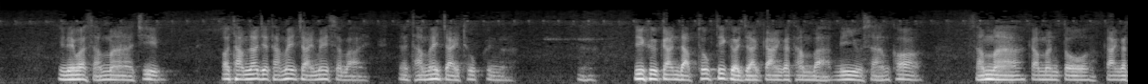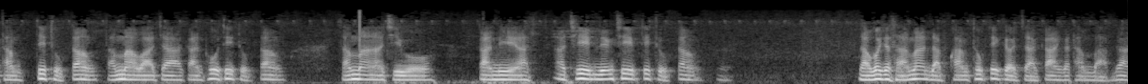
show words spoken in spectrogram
ำนี่เรียกว่าสัมมาอาชีพ เพราะทำแล้วจะทำให้ใจไม่สบาย จะทำให้ใจทุกข์ขึ้นมา นี่คือการดับทุกข์ที่เกิดจากการกระทำบาปมีอยู่สามข้อ สัมมากัมมันโต การกระทำที่ถูกต้อง สัมมาวาจาการพูดที่ถูกต้อง สัมมาอาชีวการมีอาชีพเลี้ยงชีพที่ถูกต้อง เราก็จะสามารถดับความทุกข์ที่เกิดจากการกระทำบาปได้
